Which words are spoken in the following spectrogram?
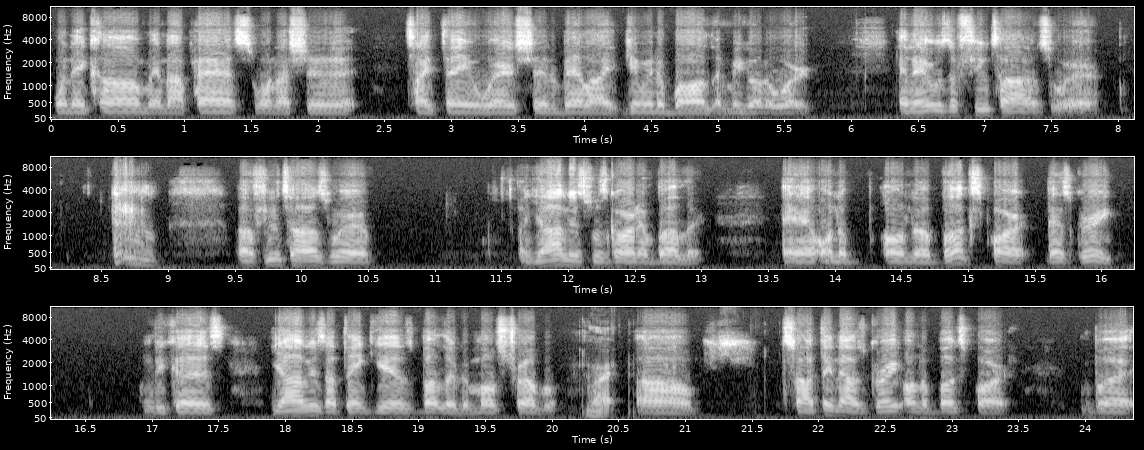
when they come and I pass when I should type thing where it should have been like, give me the ball, let me go to work. And there was a few times where, a few times where Giannis was guarding Butler, and on the on the Bucks part, that's great because Giannis, I think, gives Butler the most trouble. Right. Um, so I think that was great on the Bucks part, but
